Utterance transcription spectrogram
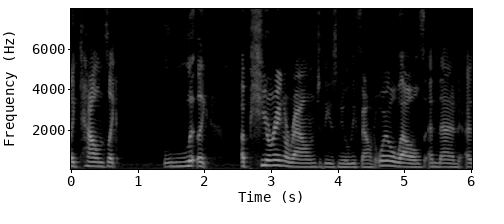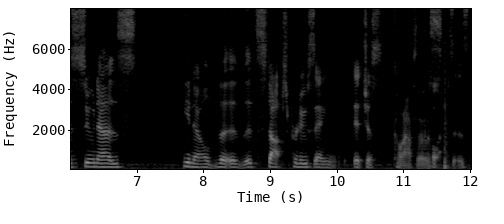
like towns like lit like appearing around these newly found oil wells, and then as soon as you know the it stops producing, it just Collapses. collapses.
